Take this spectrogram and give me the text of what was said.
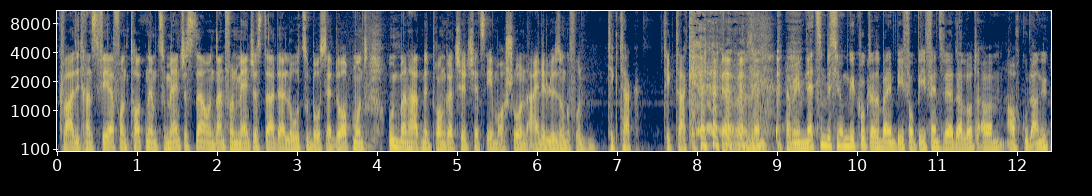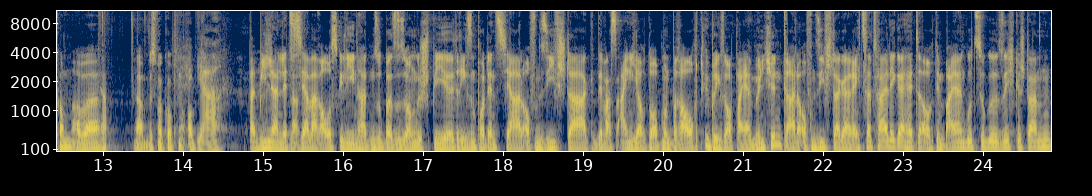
quasi Transfer von Tottenham zu Manchester und dann von Manchester der Lot zu Borussia Dortmund. Und man hat mit Pongracic jetzt eben auch schon eine Lösung gefunden. Tick-Tack. Tick-Tack. Ja, also ich habe im Netz ein bisschen umgeguckt. Also bei den BVB-Fans wäre Dalot auch gut angekommen, aber ja. ja. müssen wir gucken. Ob ja, bei Milan letztes Jahr war rausgeliehen, hat eine super Saison gespielt, Riesenpotenzial, offensiv stark, was eigentlich auch Dortmund braucht. Übrigens auch Bayern München, gerade offensiv starker Rechtsverteidiger, hätte auch den Bayern gut zu Gesicht gestanden.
